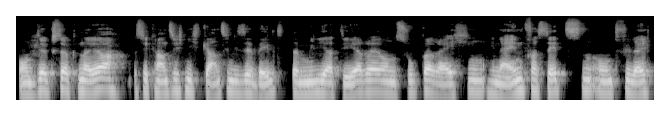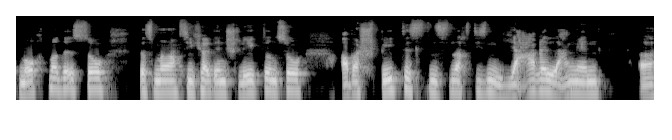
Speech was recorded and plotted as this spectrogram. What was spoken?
Und die hat gesagt, naja, sie kann sich nicht ganz in diese Welt der Milliardäre und Superreichen hineinversetzen und vielleicht macht man das so, dass man sich halt entschlägt und so. Aber spätestens nach diesen jahrelangen, äh,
